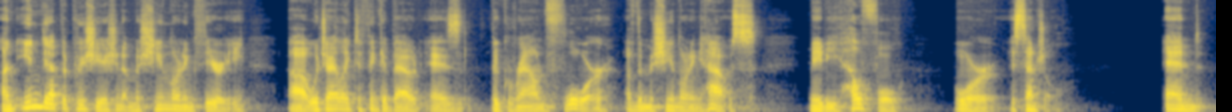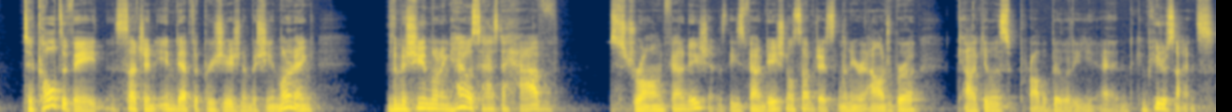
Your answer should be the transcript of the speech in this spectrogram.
an in depth appreciation of machine learning theory, uh, which I like to think about as the ground floor of the machine learning house, may be helpful or essential. And to cultivate such an in depth appreciation of machine learning, the machine learning house has to have strong foundations, these foundational subjects linear algebra, calculus, probability, and computer science.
